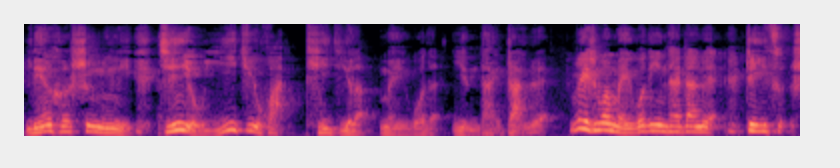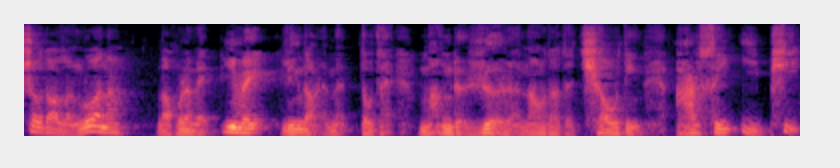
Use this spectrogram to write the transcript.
联合声明里，仅有一句话。提及了美国的印太战略，为什么美国的印太战略这一次受到冷落呢？老胡认为，因为领导人们都在忙着热热闹闹的敲定 RCEP，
